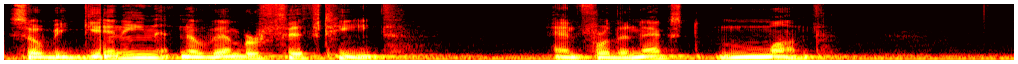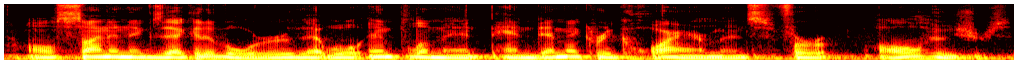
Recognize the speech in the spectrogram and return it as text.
So, beginning November 15th, and for the next month, I'll sign an executive order that will implement pandemic requirements for all Hoosiers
